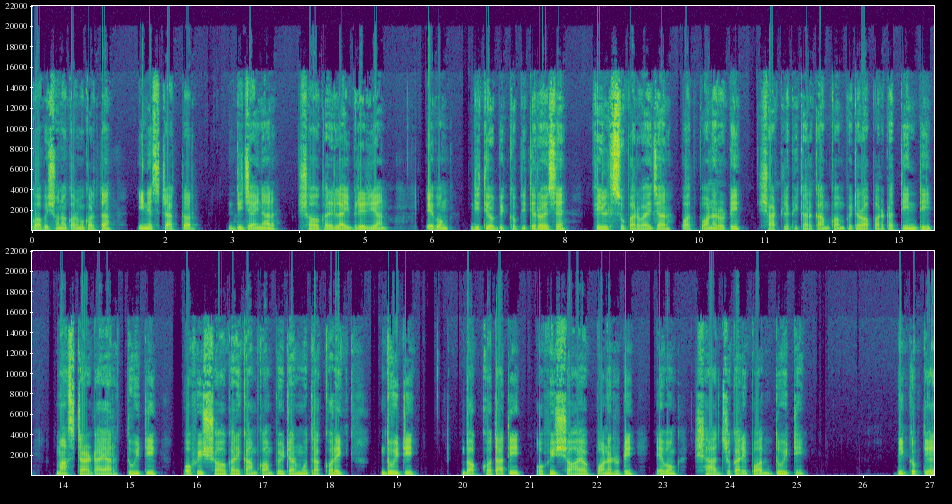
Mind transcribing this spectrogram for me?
গবেষণা কর্মকর্তা, ইনস্ট্রাক্টর, ডিজাইনার, সহকারী লাইব্রেরিয়ান এবং দ্বিতীয় বিজ্ঞপ্তিতে রয়েছে, ফিল্ড সুপারভাইজার পদ পনেরোটি, ষাট লিপিকার কাম কম্পিউটার অপারেটর তিনটি, মাস্টার ডায়ার দুইটি, অফিস সহকারী কাম কম্পিউটার মুদ্রাক্ষরিক দুইটি, দক্ষতাতি অফিস সহায়ক পনেরোটি এবং সাহায্যকারী পদ দুইটি। বিজ্ঞপ্তির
